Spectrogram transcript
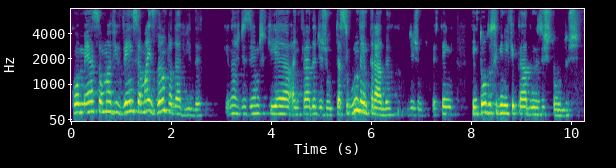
começa uma vivência mais ampla da vida, que nós dizemos que é a entrada de Júpiter, a segunda entrada de Júpiter. Tem, tem todo o significado nos estudos.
